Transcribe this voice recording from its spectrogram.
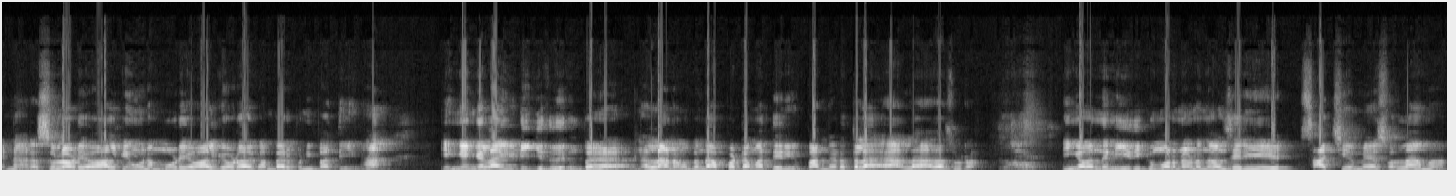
என்ன ரசூலாவுடைய வாழ்க்கையும் நம்முடைய வாழ்க்கையோட கம்பேர் பண்ணி பார்த்தீங்கன்னா எங்கெங்கெல்லாம் இடிக்குதுன்னு இப்போ நல்லா நமக்கு வந்து அப்பட்டமாக தெரியும். இப்போ அந்த இடத்துல அல்ல அதான் சொல்கிறான் நீங்கள் வந்து நீதிக்கு முரணா இருந்தாலும் சரி சாட்சியமே சொல்லாமல்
